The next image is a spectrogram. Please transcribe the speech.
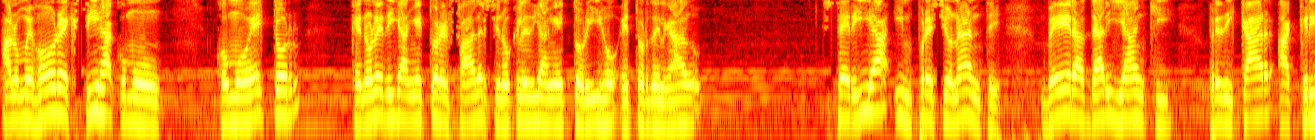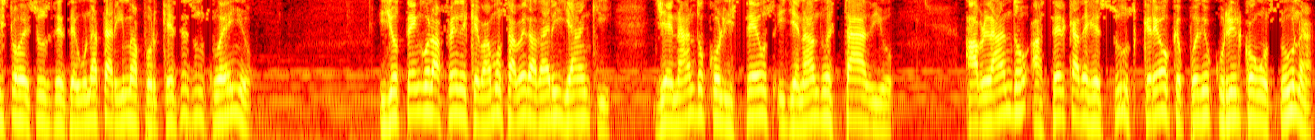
A lo mejor exija como, como Héctor que no le digan Héctor el Father, sino que le digan Héctor Hijo, Héctor Delgado. Sería impresionante ver a Daddy Yankee predicar a Cristo Jesús desde una tarima, porque ese es su sueño. Y yo tengo la fe de que vamos a ver a Daddy Yankee llenando coliseos y llenando estadios, hablando acerca de Jesús. Creo que puede ocurrir con Osuna.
